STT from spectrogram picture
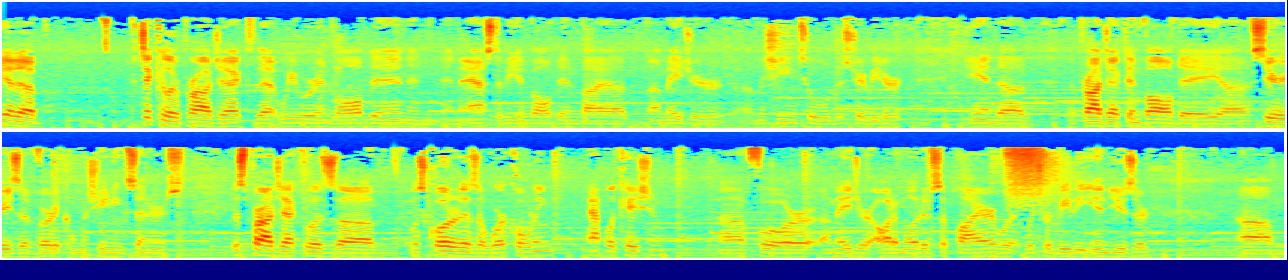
We had a particular project that we were involved in and, and asked to be involved in by a, a major uh, machine tool distributor. And uh, the project involved a uh, series of vertical machining centers. This project was, uh, was quoted as a work holding application uh, for a major automotive supplier, which would be the end user, um,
